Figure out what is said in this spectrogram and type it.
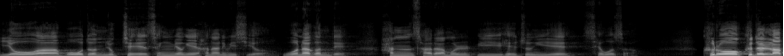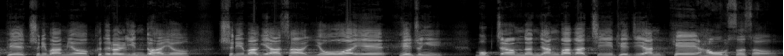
여호와 모든 육체의 생명의 하나님이시여 원하건대 한 사람을 이 회중위에 세워서 그로 그들 앞에 출입하며 그들을 인도하여 출입하게 하사 여호와의 회중이 목자 없는 양과 같이 되지 않게 하옵소서.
